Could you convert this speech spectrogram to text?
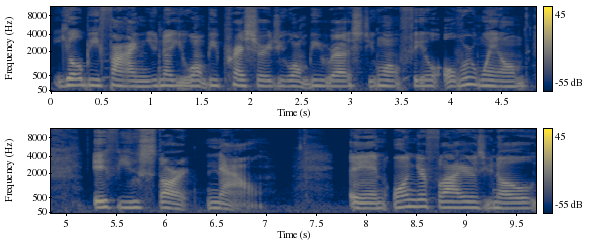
you'll be fine. You know, you won't be pressured, you won't be rushed, you won't feel overwhelmed if you start now. And on your flyers, you know,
